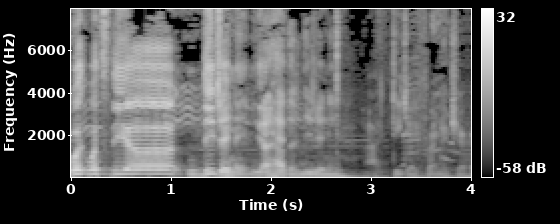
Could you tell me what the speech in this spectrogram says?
what, what's the uh DJ name? You gotta have the DJ name. Uh, DJ furniture.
